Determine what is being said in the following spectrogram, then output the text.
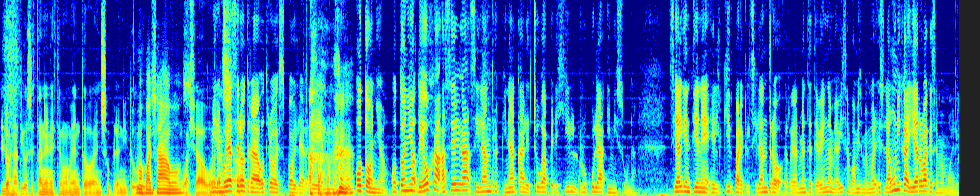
Los nativos están en este momento en su plenitud. Los guayabos. Guayabo, Miren, voy a hacer otra, otro spoiler. Em, otoño. Otoño de hoja, acelga, cilantro, espinaca, lechuga, perejil, rúcula y misuna. Si alguien tiene el kit para que el cilantro realmente te venga, me avisan, porque a mí se me muere. Es la única hierba que se me muere.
